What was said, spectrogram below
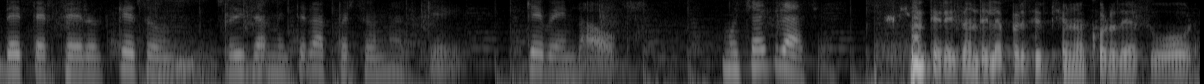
de terceros que son precisamente las personas que, que ven la obra. Muchas gracias. Interesante la percepción acorde a tu obra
